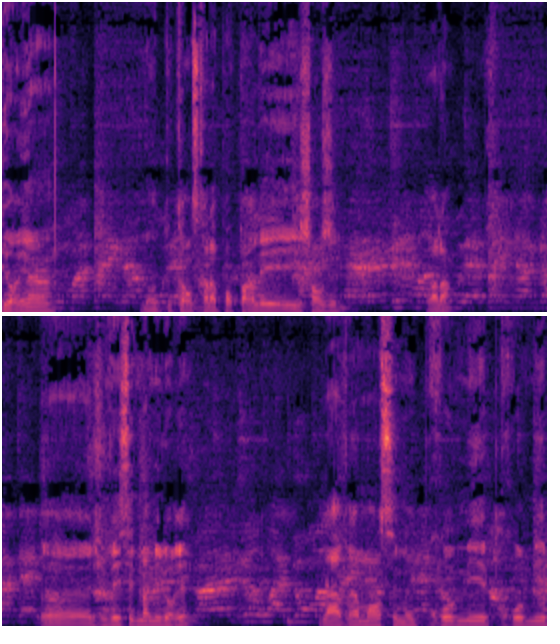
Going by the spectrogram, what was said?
de rien. Mais en tout cas, on sera là pour parler et échanger. Voilà. Euh, je vais essayer de m'améliorer. Là, vraiment, c'est mon premier, premier,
